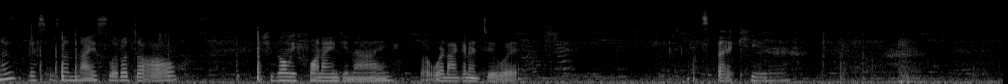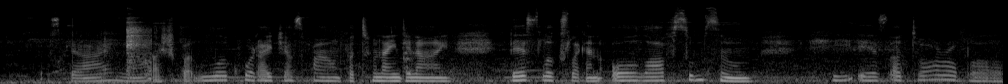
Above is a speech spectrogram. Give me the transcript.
Oh, this is a nice little doll. She's only $4.99, but we're not gonna do it. What's back here? This guy, no. But look what I just found for $2.99. This looks like an Olaf Tsum Tsum. He is adorable.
